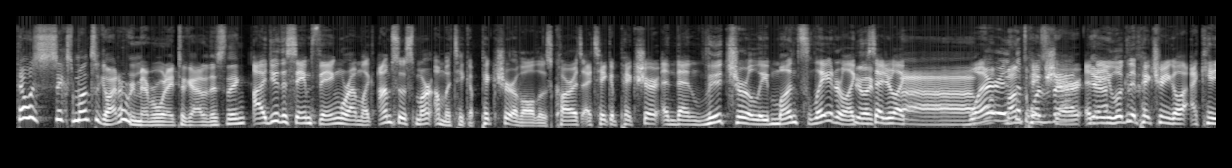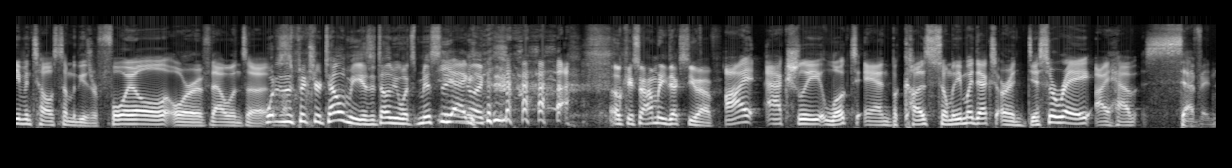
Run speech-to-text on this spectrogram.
that was six months ago. I don't remember what I took out of this thing. I do the same thing where I'm like, I'm so smart, I'm gonna take a picture of all those cards. I take a picture, and then literally months later, like You're you like, said, you're like, uh, where is the picture? And then you look at the picture and you go, I can't even tell if some of these are foil or if that one's a. What does this picture tell me? Is it telling me what's missing? Yeah, Like, okay, so how many decks do you have? I actually looked, and because so many of my decks are in disarray, I have seven.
